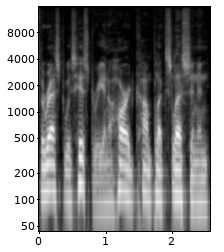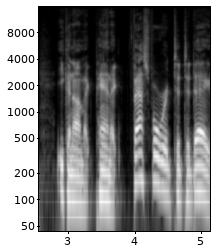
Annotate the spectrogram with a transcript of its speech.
The rest was history and a hard, complex lesson in economic panic. Fast forward to today.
